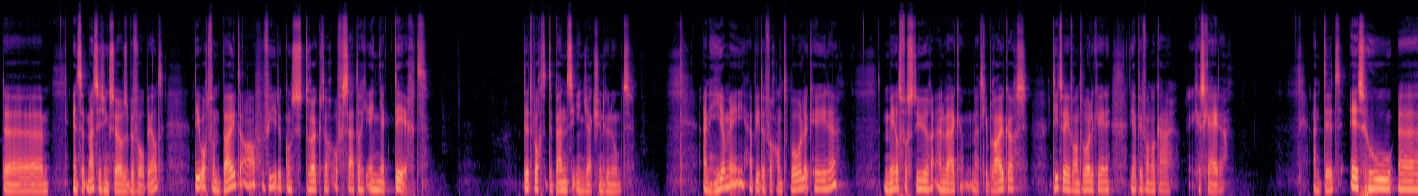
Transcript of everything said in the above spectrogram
de instant messaging service bijvoorbeeld, die wordt van buitenaf via de constructor of setter geïnjecteerd. Dit wordt dependency injection genoemd. En hiermee heb je de verantwoordelijkheden, mails versturen en werken met gebruikers. Die twee verantwoordelijkheden, die heb je van elkaar gescheiden. En dit is hoe uh,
